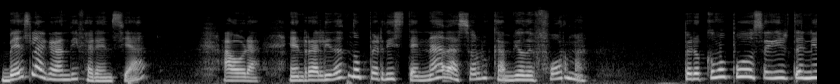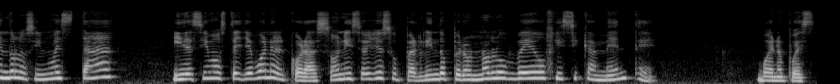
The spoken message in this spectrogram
¿Ves la gran diferencia? Ahora, en realidad no perdiste nada, solo cambió de forma. Pero ¿cómo puedo seguir teniéndolo si no está? Y decimos, te llevo en el corazón y se oye súper lindo, pero no lo veo físicamente. Bueno, pues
